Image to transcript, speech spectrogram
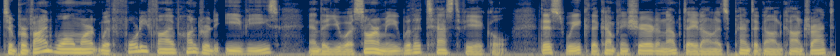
to provide Walmart with 4,500 EVs and the U.S. Army with a test vehicle. This week, the company shared an update on its Pentagon contract,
